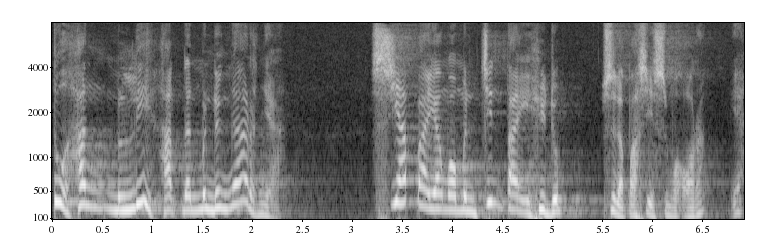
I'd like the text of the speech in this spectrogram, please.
Tuhan melihat dan mendengarnya. Siapa yang mau mencintai hidup. Sudah pasti semua orang. ya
